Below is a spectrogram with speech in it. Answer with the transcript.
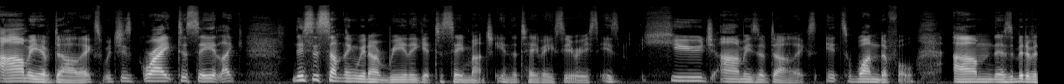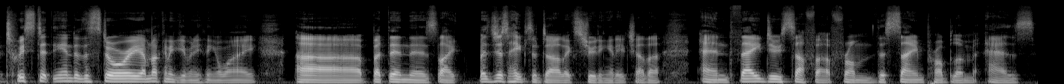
army of Daleks, which is great to see. Like this is something we don't really get to see much in the TV series is huge armies of Daleks. It's wonderful. Um, there's a bit of a twist at the end of the story. I'm not going to give anything away. Uh, but then there's like there's just heaps of Daleks shooting at each other, and they do suffer from the same problem as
